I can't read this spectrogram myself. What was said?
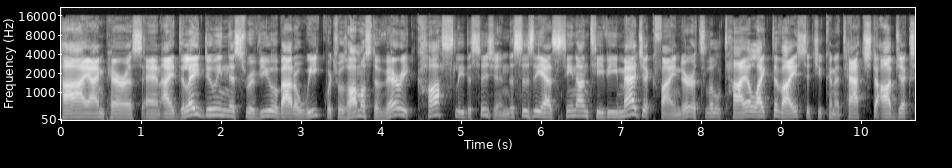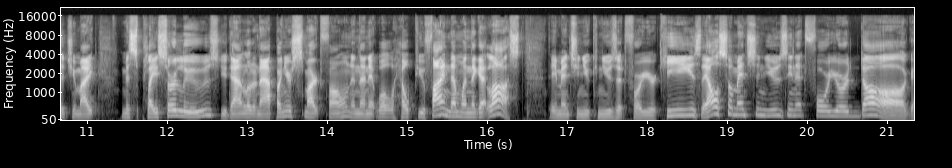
Hi, I'm Paris, and I delayed doing this review about a week, which was almost a very costly decision. This is the As Seen on TV Magic Finder. It's a little tile-like device that you can attach to objects that you might misplace or lose. You download an app on your smartphone, and then it will help you find them when they get lost. They mention you can use it for your keys. They also mention using it for your dog.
